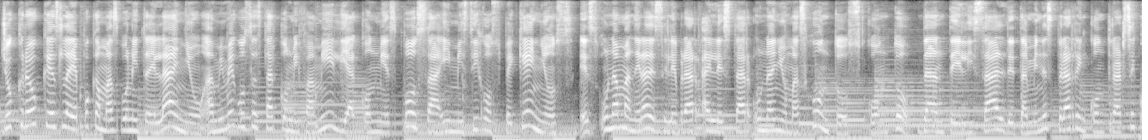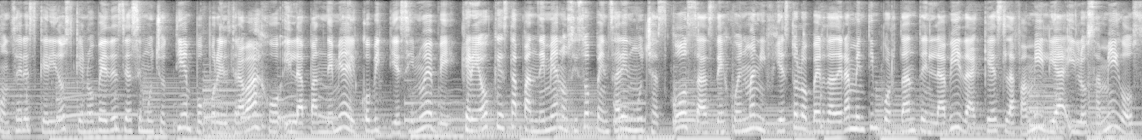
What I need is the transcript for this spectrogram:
Yo creo que es la época más bonita del año. A mí me gusta estar con mi familia, con mi esposa y mis hijos pequeños. Es una manera de celebrar al estar un año más juntos, contó. Dante Elizalde también espera reencontrarse con seres queridos que no ve desde hace mucho tiempo por el trabajo y la pandemia del COVID-19. Creo que esta pandemia nos hizo pensar en muchas cosas, dejó en manifiesto lo verdaderamente importante en la vida, que es la familia y los amigos.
